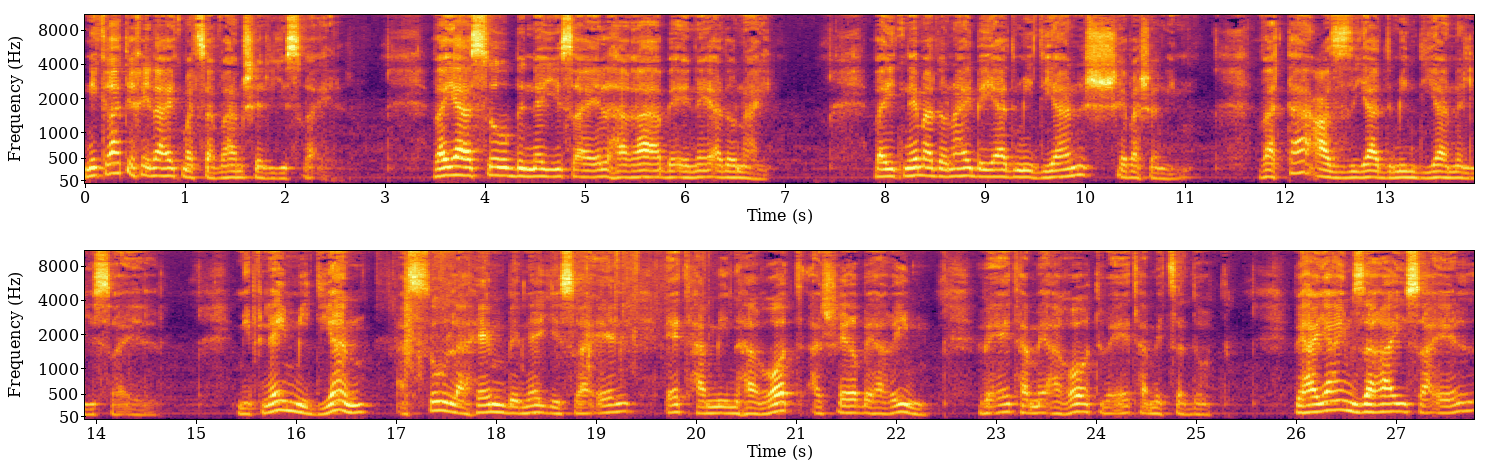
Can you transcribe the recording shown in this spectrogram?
נקרא תחילה את מצבם של ישראל. ויעשו בני ישראל הרע בעיני אדוני. ויתנם אדוני ביד מדיין שבע שנים. ותעז יד מדיין אל ישראל. מפני מדיין עשו להם בני ישראל את המנהרות אשר בהרים, ואת המערות ואת המצדות. והיה עם זרע ישראל,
